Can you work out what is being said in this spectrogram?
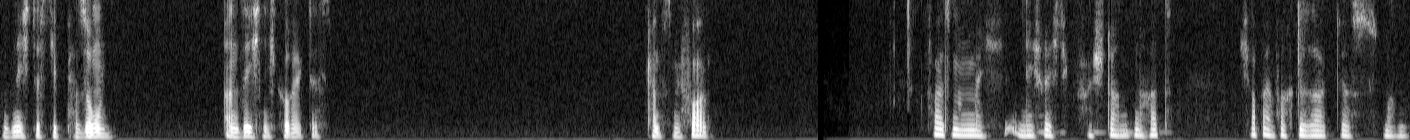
und nicht, dass die Person an sich nicht korrekt ist. Kannst du mir folgen? Falls man mich nicht richtig verstanden hat. Ich habe einfach gesagt, dass man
